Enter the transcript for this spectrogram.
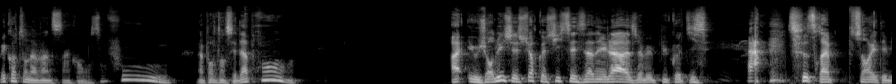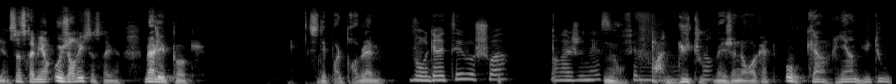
Mais quand on a 25 ans, on s'en fout. L'important, c'est d'apprendre. Ah, et aujourd'hui, c'est sûr que si ces années-là, j'avais pu cotiser, ce serait, ça aurait été bien. Ça serait bien. Aujourd'hui, ce serait bien. Mais à l'époque, c'était pas le problème. Vous regrettez vos choix dans la jeunesse Non, pas du tout. Non Mais je ne regrette aucun, rien du tout.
